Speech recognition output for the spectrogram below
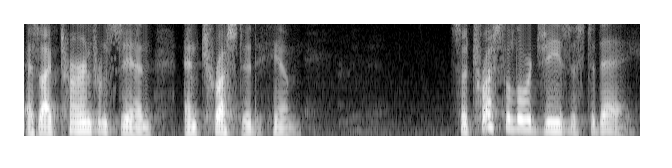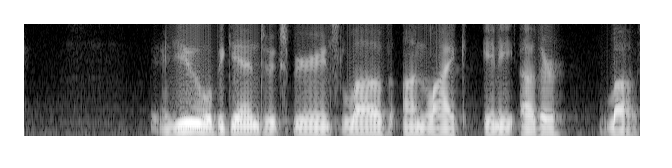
as I've turned from sin and trusted Him. So trust the Lord Jesus today. And you will begin to experience love unlike any other love.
